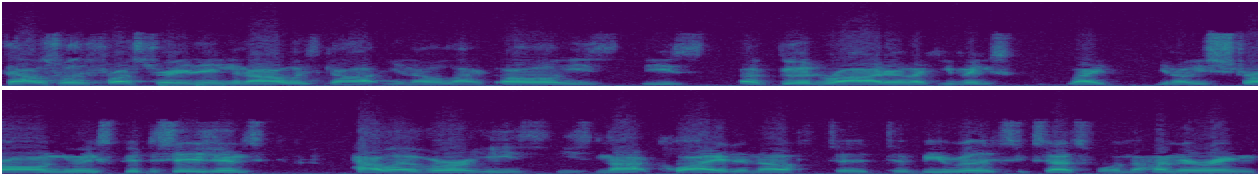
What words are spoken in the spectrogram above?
that was really frustrating, and I always got you know like oh he's he's a good rider, like he makes like you know he's strong, he makes good decisions. However, he's he's not quite enough to, to be really successful in the hunter ring.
